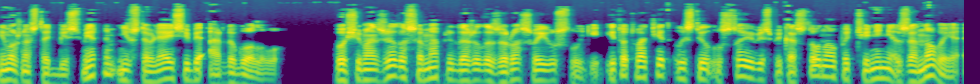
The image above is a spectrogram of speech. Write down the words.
и можно стать бессмертным, не вставляя себе Арду голову. В общем, Анжела сама предложила Зеро свои услуги, и тот в ответ выставил условия беспрекословного подчинения за новое,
